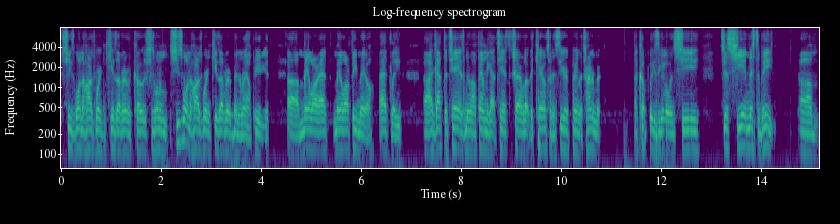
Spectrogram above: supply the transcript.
She's one of the hardest working kids I've ever coached. She's one of she's one of the hardest working kids I've ever been around. Period. Uh, male or at, male or female athlete. Uh, I got the chance. Me and my family got a chance to travel up to Carrollton and see her play in a tournament a couple weeks ago, and she just she ain't missed a beat. Um,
